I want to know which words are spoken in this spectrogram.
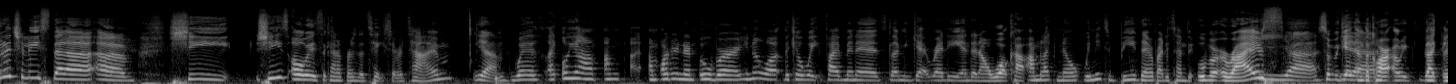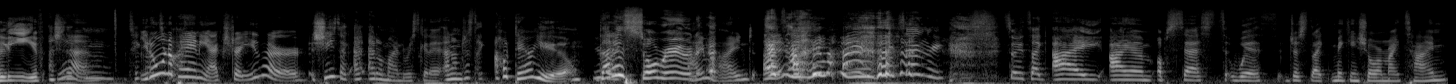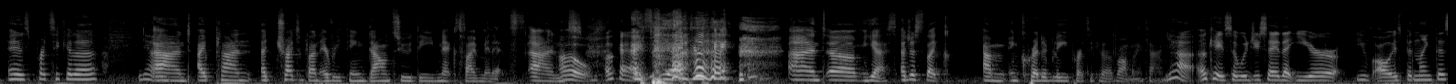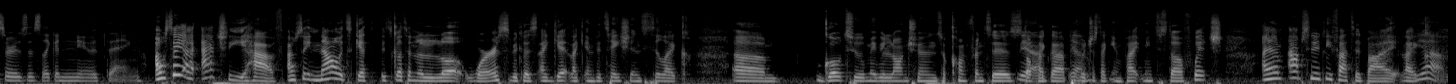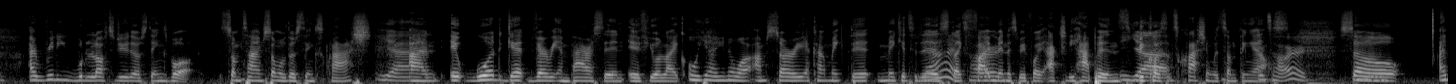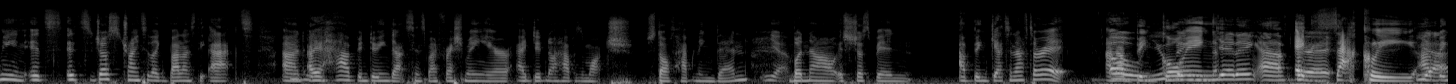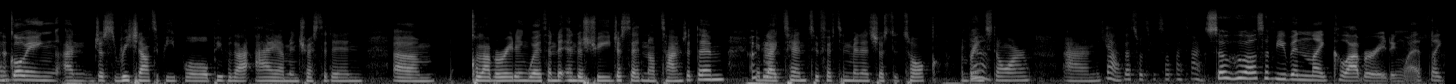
literally, Stella, um, she she's always the kind of person that takes her time yeah. with like, oh yeah, I'm I'm ordering an Uber. You know what? They can wait five minutes. Let me get ready, and then I'll walk out. I'm like, no, we need to be there by the time the Uber arrives. Yeah. So we get in the car and we like leave. And she's Yeah. like, mm, You don't want to pay any extra either. She's like, I, I don't mind risking it, and I'm just like, how dare you? You're That is like, so rude. I mind. Exactly. I mind. exactly. So it's like I I am obsessed with just like making sure my time is particular, Yeah. and I plan. I try to plan everything down to the next five minutes. And Oh, okay. exactly. and um, yes, I just like I'm incredibly particular about my time. Yeah. Okay. So would you say that you're you've always been like this, or is this like a new thing? I would say I actually have. I would say now it's get it's gotten a lot worse because I get like invitations to like um go to maybe luncheons or conferences stuff Yeah, like that. People yeah. just like invite me to stuff, which I am absolutely flattered by. Like yeah. I really would love to do those things, but sometimes some of those things clash. Yeah. And it would get very embarrassing if you're like, oh yeah, you know what? I'm sorry, I can't make the make it to this Yeah, like five hard. minutes before it actually happens because it's clashing with something else. it's hard. So mm-hmm. I mean, it's it's just trying to like balance the act, and I Mhm. have been doing that since my freshman year. I did not have as much stuff happening then, Yeah. but now it's just been I've been getting after it, and oh, I've been you've going been getting after it. exactly. I've been going and just reaching out to people, people that I am interested in. Um, collaborating with in the industry just setting up times with them maybe like 10 to 15 minutes just to talk and Yeah. brainstorm and yeah that's what takes up my time So who else have you been like collaborating with? Like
